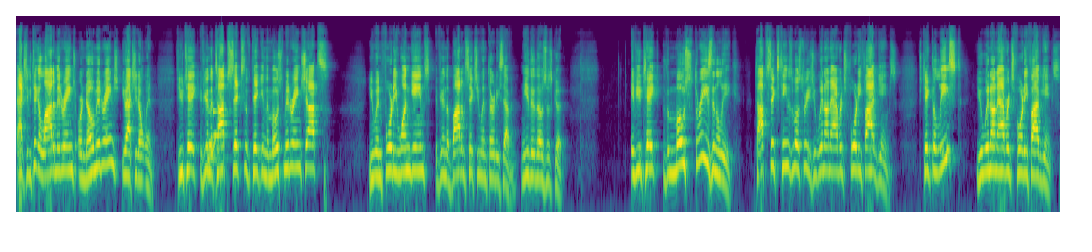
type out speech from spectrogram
Actually, if you take a lot of mid-range or no mid-range, you actually don't win. If you take, if you're in the top six of taking the most mid-range shots, you win 41 games. If you're in the bottom six, you win 37. Neither of those is good. If you take the most threes in the league, top six teams, most threes, you win on average 45 games. If you take the least, you win on average 45 games.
